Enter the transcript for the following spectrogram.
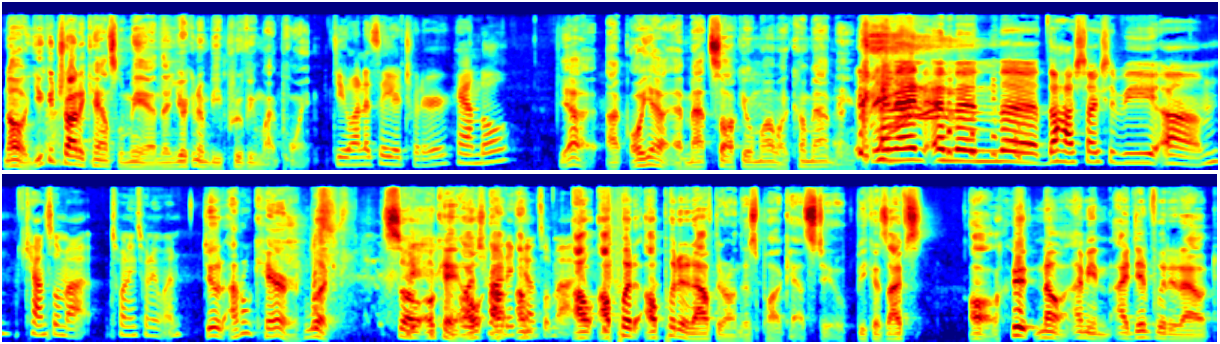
no, you could try to cancel me, and then you're gonna be proving my point. do you want to say your Twitter handle? Yeah. I, oh yeah, at Matt Sakyo Mama, come at me, And then and then the the hashtag should be um cancel Matt 2021. dude. I don't care. Look. So okay, Or try to cancel Matt. I'll, I'll put I'll put it out there on this podcast too because I've s- oh no I mean I did put it out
